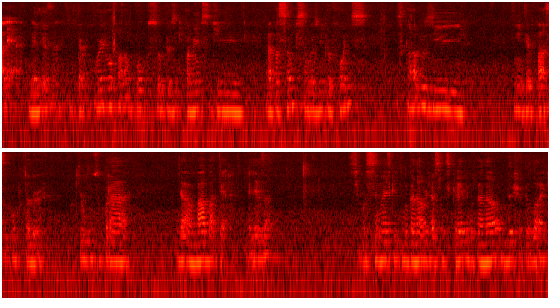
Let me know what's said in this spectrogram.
galera, beleza? Então, hoje eu vou falar um pouco sobre os equipamentos de gravação, que são os microfones, os cabos e interface e computador, que eu uso para gravar a bateria, beleza? Se você não é inscrito no canal, já se inscreve no canal, deixa teu like,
